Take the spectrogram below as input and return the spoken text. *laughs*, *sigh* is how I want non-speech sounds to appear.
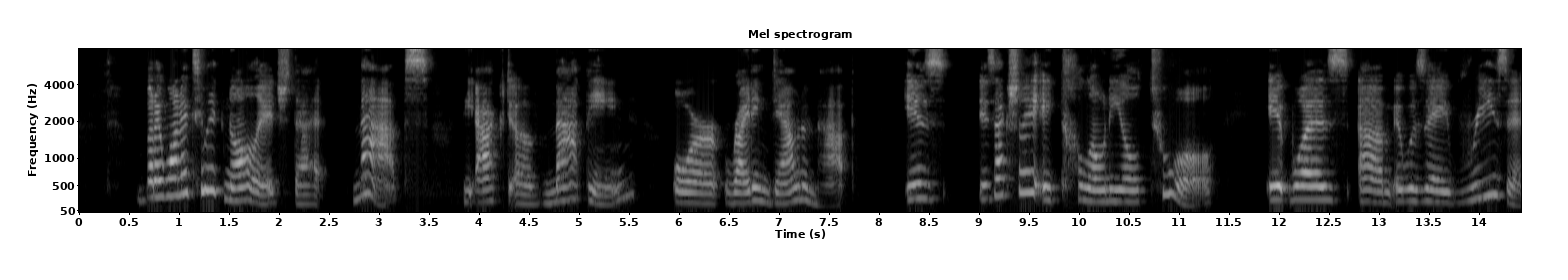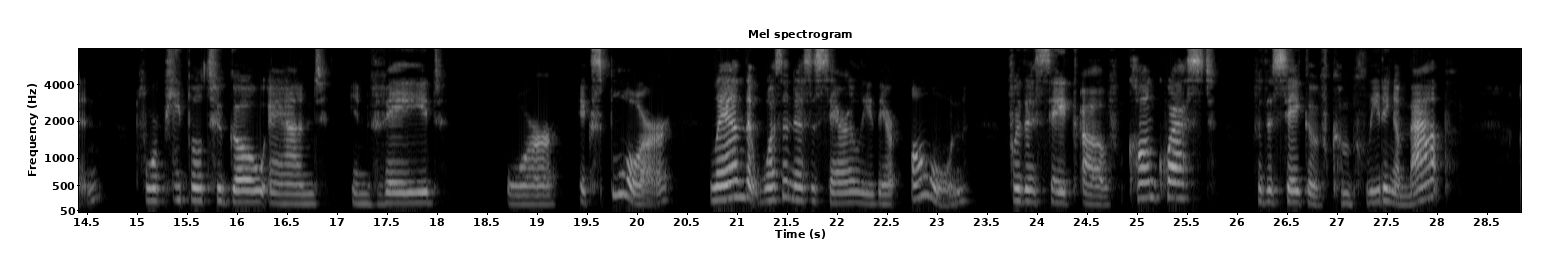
But I wanted to acknowledge that maps, the act of mapping or writing down a map, is is actually a colonial tool it was um, it was a reason for people to go and invade or explore land that wasn't necessarily their own for the sake of conquest, for the sake of completing a map,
